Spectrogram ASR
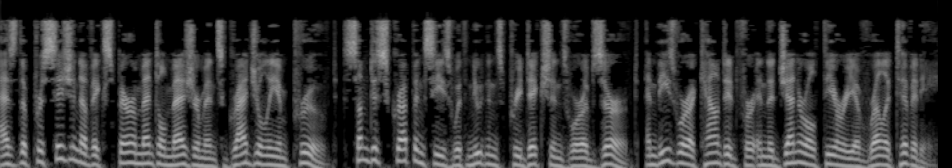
As the precision of experimental measurements gradually improved, some discrepancies with Newton's predictions were observed, and these were accounted for in the general theory of relativity.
